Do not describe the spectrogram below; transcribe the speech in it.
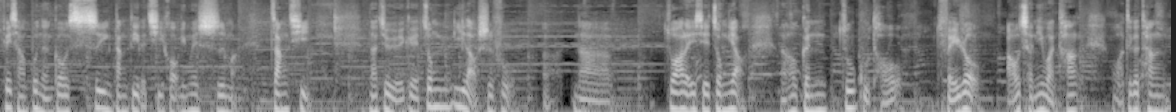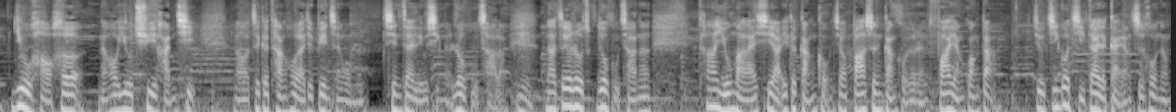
非常不能够适应当地的气候，因为湿嘛，脏气。那就有一个中医老师傅，呃，那抓了一些中药，然后跟猪骨头、肥肉熬成一碗汤。哇，这个汤又好喝，然后又去寒气，然后这个汤后来就变成我们现在流行的肉骨茶了。嗯，那这个肉肉骨茶呢，它由马来西亚一个港口叫巴生港口的人发扬光大，就经过几代的改良之后呢，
